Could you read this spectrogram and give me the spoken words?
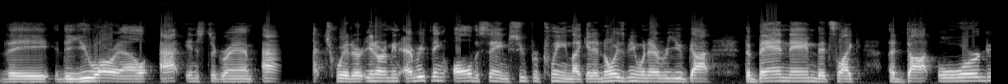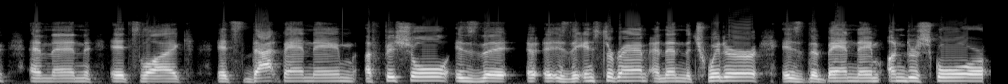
the the URL at Instagram at Twitter. You know what I mean? Everything all the same, super clean. Like it annoys me whenever you've got the band name that's like a dot .org and then it's like it's that band name official is the uh, is the Instagram, and then the Twitter is the band name underscore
